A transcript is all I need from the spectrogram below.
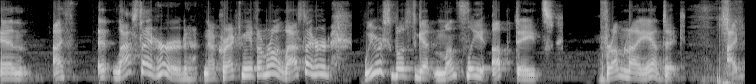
and I Uh, last I heard. Now, correct me if I'm wrong. Last I heard, we were supposed to get monthly updates from Niantic. I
